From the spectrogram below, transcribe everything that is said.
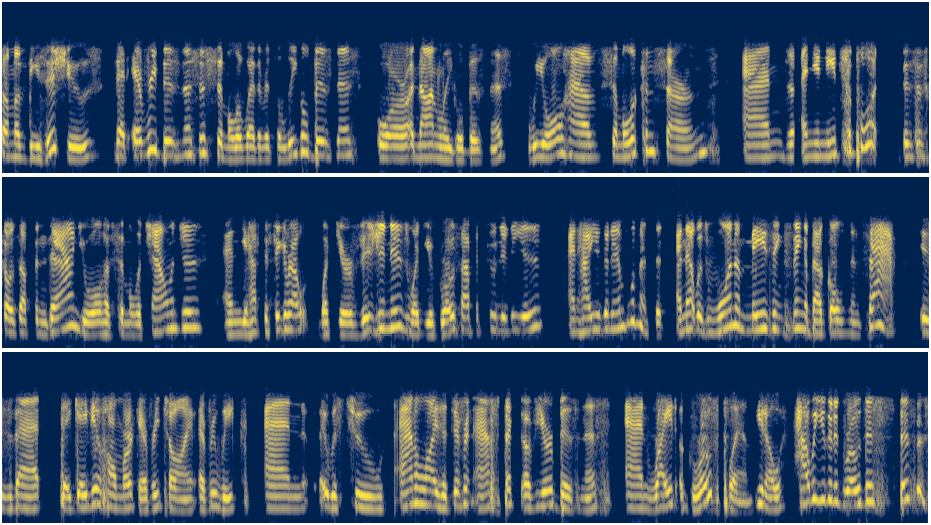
some of these issues that every business is similar, whether it's a legal business or a non-legal business. We all have similar concerns and and you need support. Business goes up and down. You all have similar challenges, and you have to figure out what your vision is, what your growth opportunity is, and how you're going to implement it. And that was one amazing thing about Goldman Sachs is that they gave you homework every time, every week, and it was to analyze a different aspect of your business and write a growth plan. You know, how are you going to grow this business?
